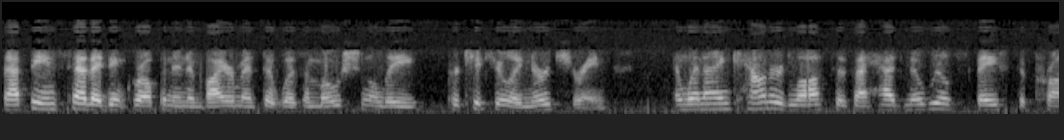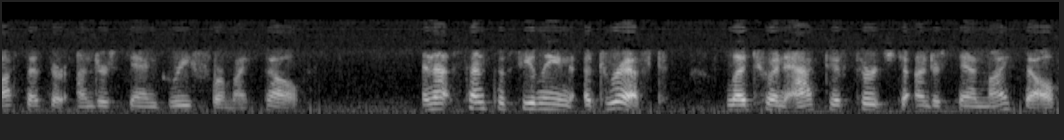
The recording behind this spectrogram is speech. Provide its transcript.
That being said, I didn't grow up in an environment that was emotionally particularly nurturing. And when I encountered losses, I had no real space to process or understand grief for myself. And that sense of feeling adrift led to an active search to understand myself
